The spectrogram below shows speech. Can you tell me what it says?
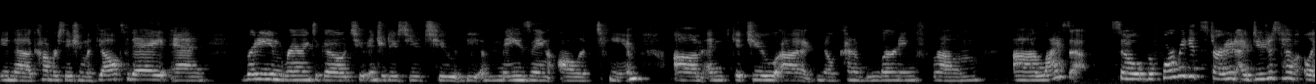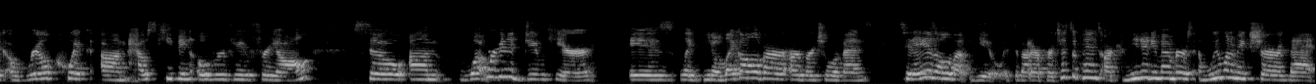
in a conversation with y'all today and ready and raring to go to introduce you to the amazing Olive team um, and get you, uh, you know, kind of learning from uh, Liza. So before we get started, I do just have like a real quick um, housekeeping overview for y'all. So um, what we're gonna do here is like, you know, like all of our, our virtual events, today is all about you. It's about our participants, our community members, and we wanna make sure that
